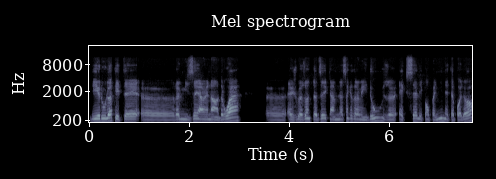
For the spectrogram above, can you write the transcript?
les roulottes étaient remisées à un endroit. Euh, ai-je besoin de te dire qu'en 1992, euh, Excel et compagnie n'étaient pas là.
